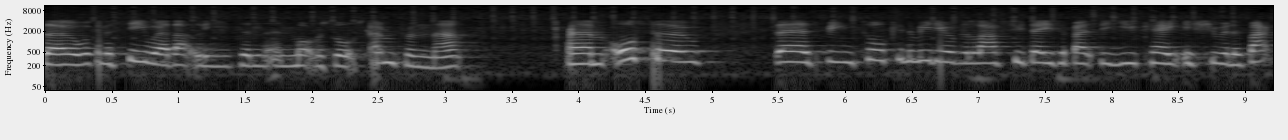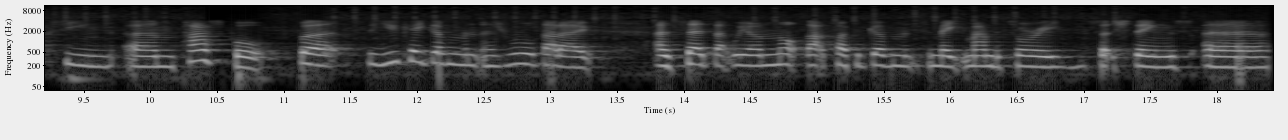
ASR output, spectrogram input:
So we're going to see where that leads and, and what results come from that. Um, also, there's been talk in the media over the last few days about the UK issuing a vaccine um, passport, but the UK government has ruled that out and said that we are not that type of government to make mandatory such things. Uh,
